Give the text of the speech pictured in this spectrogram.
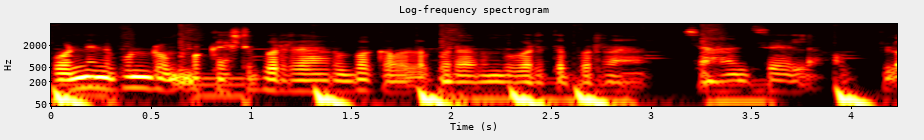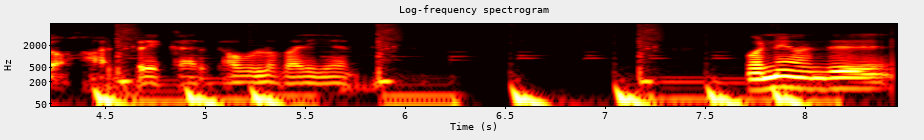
பொண்ணு என்ன பொண்ணு ரொம்ப கஷ்டப்படுறா ரொம்ப கவலைப்படுறா ரொம்ப வருத்தப்படுறா. சான்ஸே இல்லை. அவ்வளோ ஹார்ட் பிரேக்காக இருக்குது அவ்வளோ வலியாக இருக்குது உடனே வந்து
